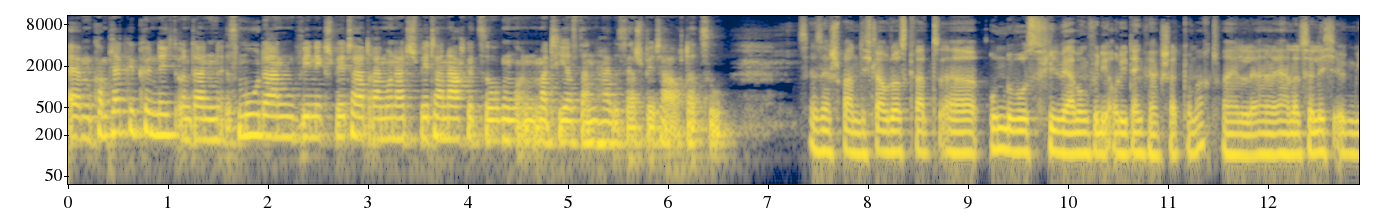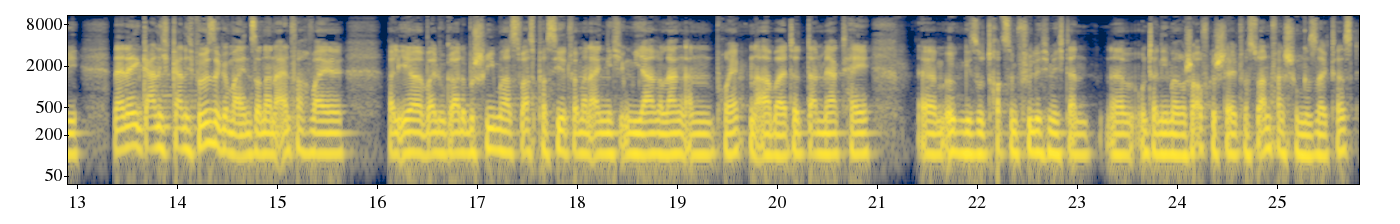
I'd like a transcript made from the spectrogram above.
ähm, komplett gekündigt und dann ist Mo dann wenig später, drei Monate später nachgezogen und Matthias dann ein halbes Jahr später auch dazu. Sehr, sehr spannend. Ich glaube, du hast gerade äh, unbewusst viel Werbung für die Audi Denkwerkstatt gemacht, weil äh, ja natürlich irgendwie, nein, nein, gar nicht, gar nicht böse gemeint, sondern einfach, weil, weil ihr, weil du gerade beschrieben hast, was passiert, wenn man eigentlich irgendwie jahrelang an Projekten arbeitet, dann merkt, hey, ähm, irgendwie so trotzdem fühle ich mich dann äh, unternehmerisch aufgestellt, was du anfangs schon gesagt hast.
